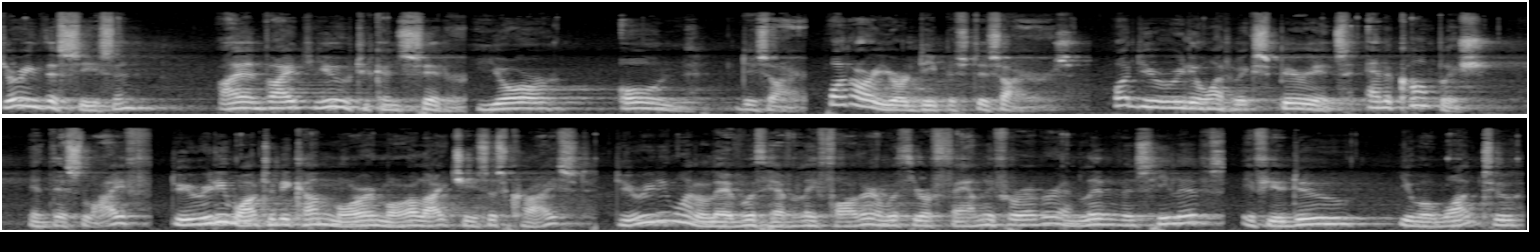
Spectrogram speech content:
During this season, I invite you to consider your own desire. What are your deepest desires? What do you really want to experience and accomplish in this life? Do you really want to become more and more like Jesus Christ? Do you really want to live with Heavenly Father and with your family forever and live as He lives? If you do, you will want to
